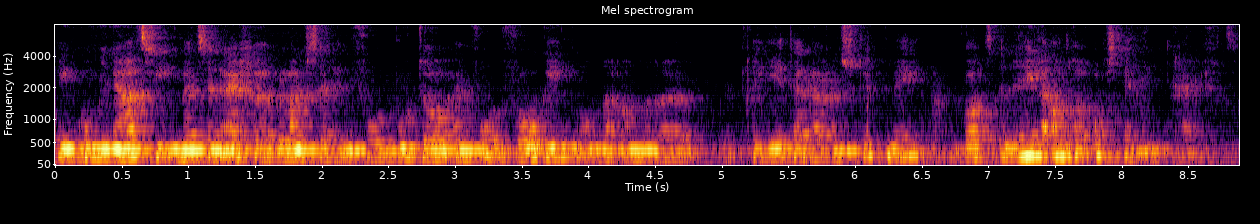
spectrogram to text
in combinatie met zijn eigen belangstelling voor Bhutto en voor voging, onder andere, creëert hij daar een stuk mee, wat een hele andere opstelling krijgt.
